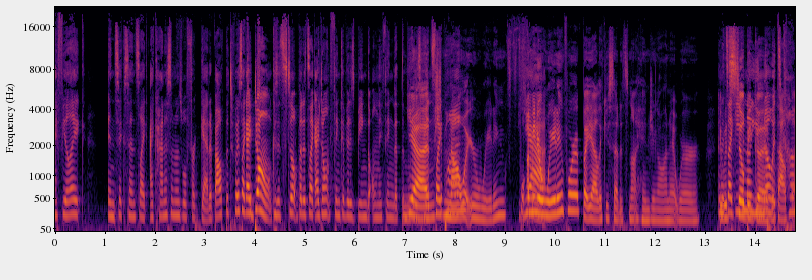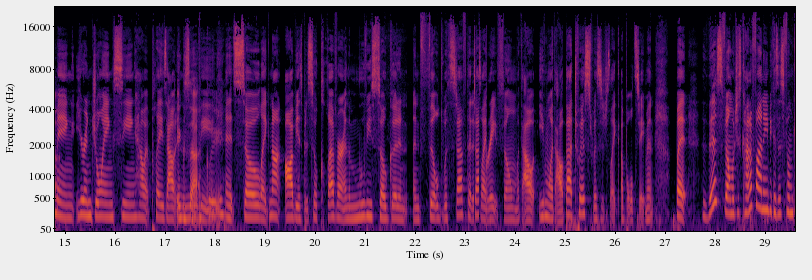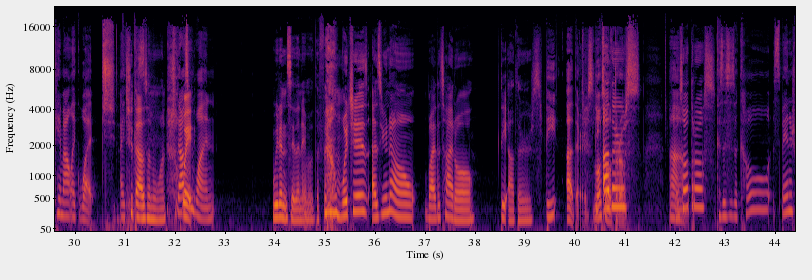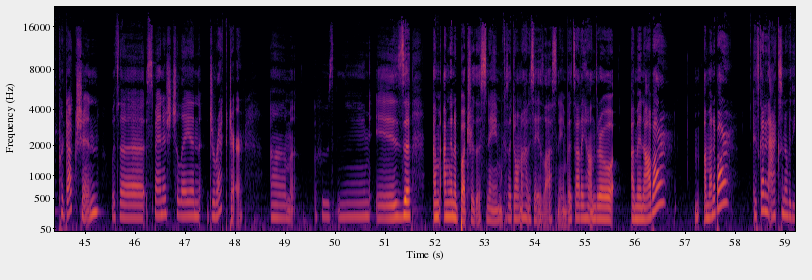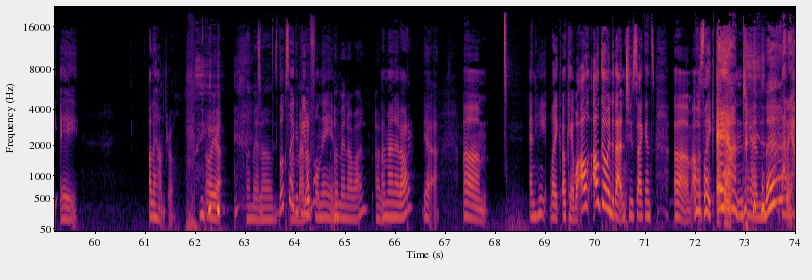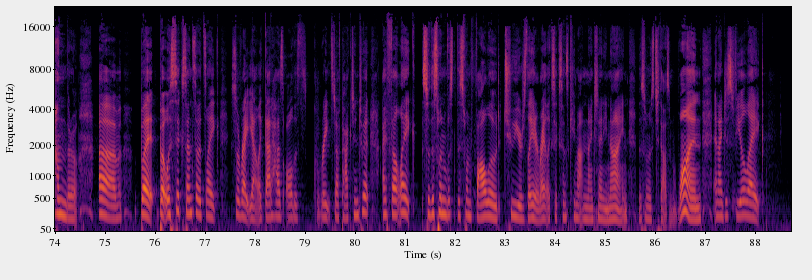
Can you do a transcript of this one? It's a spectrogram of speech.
I feel like in Sixth Sense, like I kind of sometimes will forget about the twist. Like I don't because it's still, but it's like I don't think of it as being the only thing that the movie. yeah, it's like not what you're waiting for. I mean, you're waiting for it, but yeah, like you said, it's not hinging on it where it would it's like still even though be you good know it's without that. coming, you're enjoying seeing how it plays out in the Exactly. movie. And it's so like not obvious, but it's so clever and the movie's so good and, and filled with stuff that it's like a great film without even without that twist, which is just like a bold statement. But this film, which is kind of funny because this film came out like what? t- I think 2001. Wait, 2001. we didn't say the name of the film, which is, as you know by the title, The Others. The Others. The Los Others. Otros. Nosotros. because this is a co-Spanish production with a Spanish Chilean director, um, whose name is I'm I'm gonna butcher this name because I don't know how to say his last name, but it's Alejandro Amenabar. Amenabar. It's got an accent over the A. Alejandro. Oh yeah, Amena. It looks like a beautiful name. Amenabar. Amenabar. Yeah. Um, and he like okay, well I'll I'll go into that in two seconds. Um, I was like and And then- Alejandro. Um, but but with Sixth Sense, so it's like so right, yeah, like that has all this great stuff packed into it. I felt like so this one was this one followed two years later, right? Like Sixth Sense came out in 1999. This one was 2001, and I just feel like.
